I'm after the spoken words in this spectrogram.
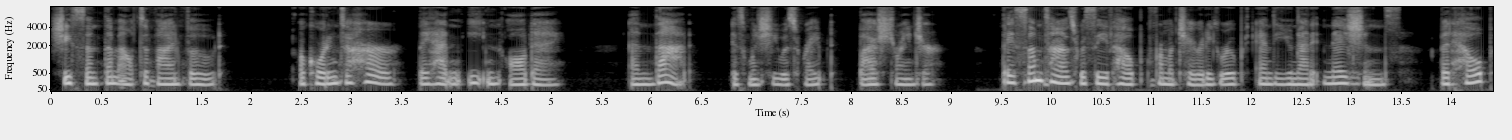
she sent them out to find food. According to her, they hadn't eaten all day, and that is when she was raped by a stranger. They sometimes receive help from a charity group and the United Nations, but help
